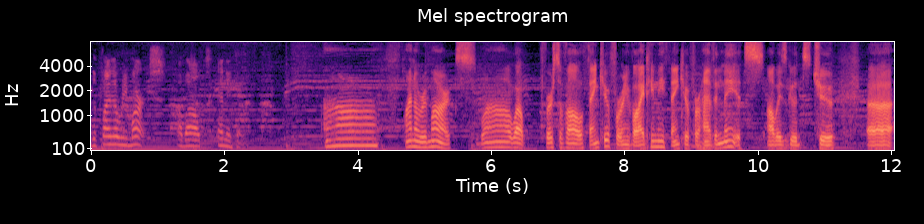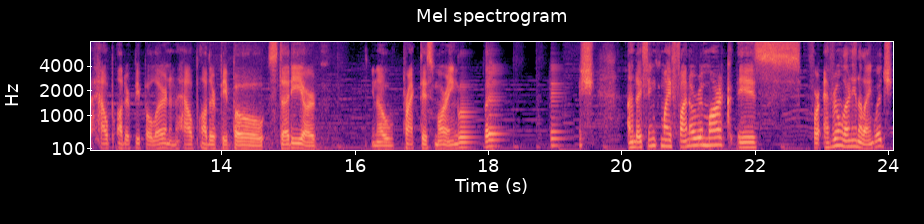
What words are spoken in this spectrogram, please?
the final remarks about anything? Uh, final remarks. Well, well, first of all, thank you for inviting me. Thank you for having me. It's always good to uh, help other people learn and help other people study or you know, practice more English. And I think my final remark is for everyone learning a language,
